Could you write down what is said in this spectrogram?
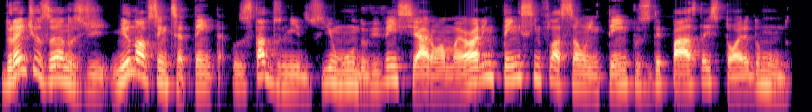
Durante os anos de 1970, os Estados Unidos e o mundo vivenciaram a maior intensa inflação em tempos de paz da história do mundo.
